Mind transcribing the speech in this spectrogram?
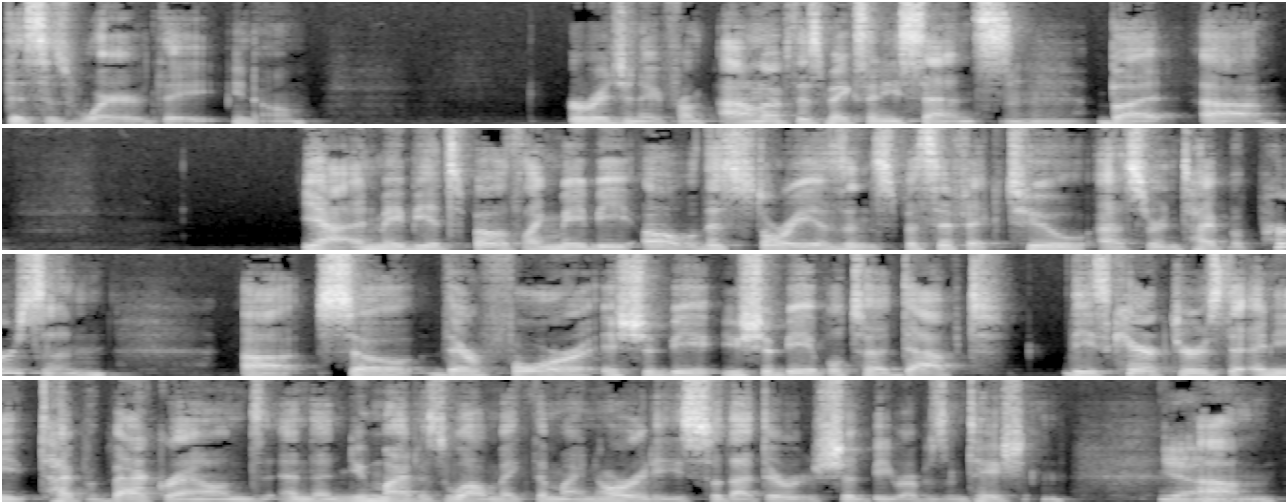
this is where they, you know, originate from. I don't know if this makes any sense, but uh, yeah, and maybe it's both. Like maybe, oh, this story isn't specific to a certain type of person, uh, so therefore it should be you should be able to adapt these characters to any type of background, and then you might as well make them minorities so that there should be representation. yeah Um,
